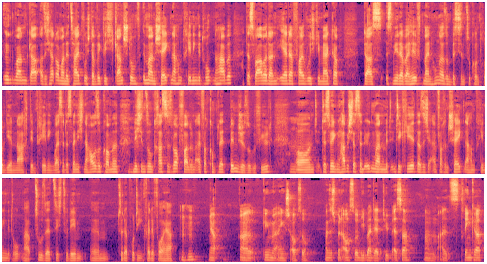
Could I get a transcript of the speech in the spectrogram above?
Irgendwann gab, also ich hatte auch mal eine Zeit, wo ich dann wirklich ganz stumpf immer einen Shake nach dem Training getrunken habe. Das war aber dann eher der Fall, wo ich gemerkt habe, dass es mir dabei hilft, meinen Hunger so ein bisschen zu kontrollieren nach dem Training. Weißt du, dass wenn ich nach Hause komme, mhm. nicht in so ein krasses Loch falle und einfach komplett binge so gefühlt. Mhm. Und deswegen habe ich das dann irgendwann mit integriert, dass ich einfach einen Shake nach dem Training getrunken habe, zusätzlich zu dem, ähm, zu der Proteinquelle vorher. Mhm. Ja, äh, ging mir eigentlich auch so. Also ich bin auch so lieber der Typ Esser ähm, als Trinker.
